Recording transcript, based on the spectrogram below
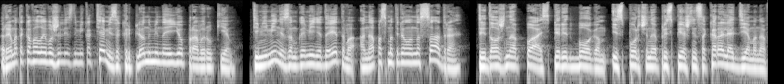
Рэм атаковала его железными когтями, закрепленными на ее правой руке. Тем не менее, за мгновение до этого она посмотрела на Садра. «Ты должна пасть перед Богом, испорченная приспешница короля демонов».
